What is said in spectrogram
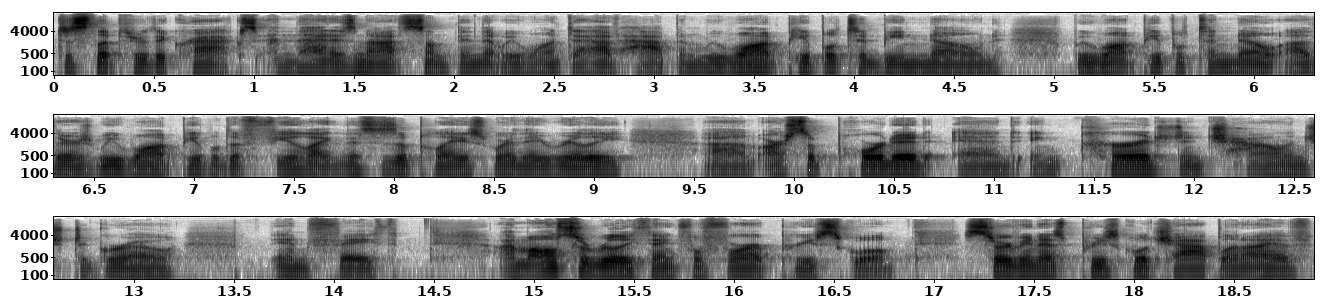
to slip through the cracks. And that is not something that we want to have happen. We want people to be known. We want people to know others. We want people to feel like this is a place where they really um, are supported and encouraged and challenged to grow in faith. I'm also really thankful for our preschool. Serving as preschool chaplain, I have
